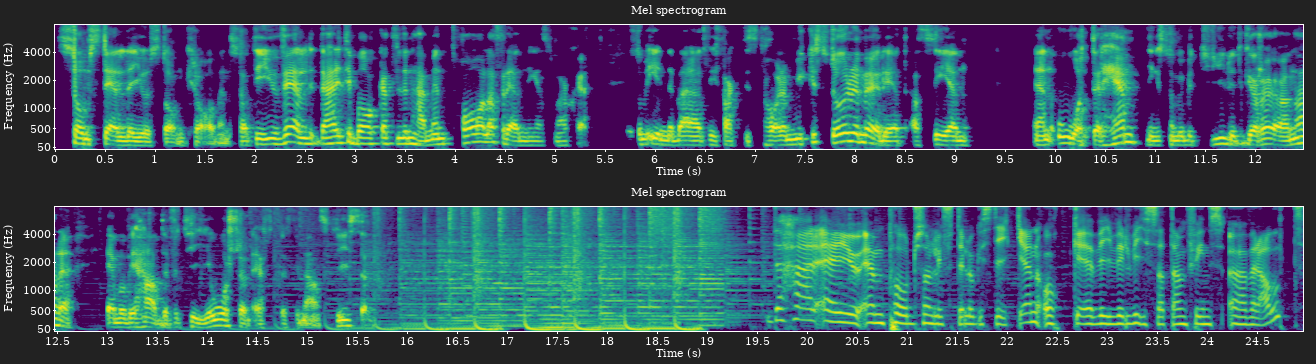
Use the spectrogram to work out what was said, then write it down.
som ställer just de kraven. Så att det, är ju väldigt, det här är tillbaka till den här mentala förändringen som har skett som innebär att vi faktiskt har en mycket större möjlighet att se en, en återhämtning som är betydligt grönare än vad vi hade för tio år sedan efter finanskrisen. Det här är ju en podd som lyfter logistiken och eh, vi vill visa att den finns överallt.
